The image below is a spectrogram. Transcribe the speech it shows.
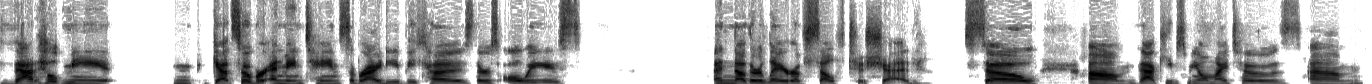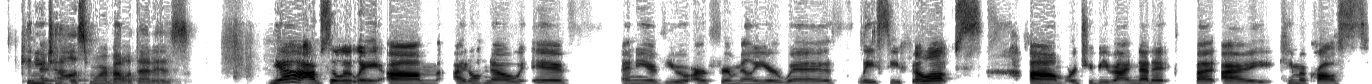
that helped me get sober and maintain sobriety because there's always another layer of self to shed. So um, that keeps me on my toes. Um, Can you tell us more about what that is? Yeah, absolutely. Um, I don't know if any of you are familiar with Lacy Phillips um, or To Be Magnetic, but I came across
